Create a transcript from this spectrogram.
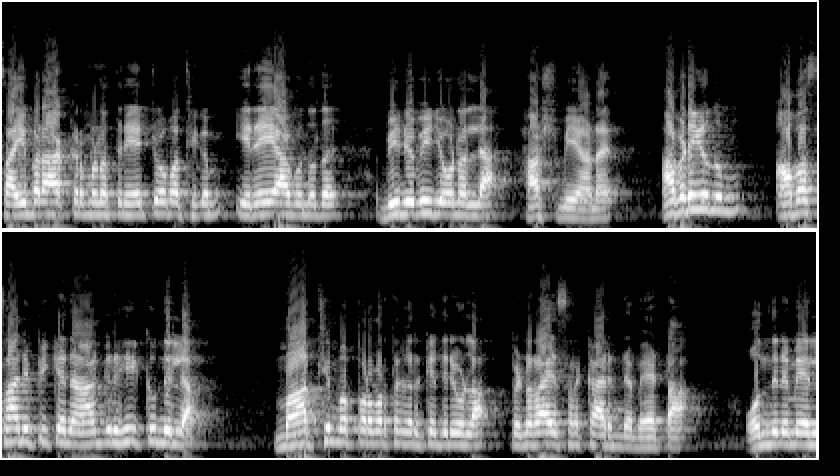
സൈബർ ആക്രമണത്തിന് ഏറ്റവും അധികം ഇരയാകുന്നത് വിനുവി ജോണല്ല ഹാഷ്മിയാണ്. അവിടെയൊന്നും അവസാനിപ്പിക്കാൻ ആഗ്രഹിക്കുന്നില്ല. മാധ്യമ പ്രവർത്തകർക്കെതിരെയുള്ള പിണറായി സർക്കാരിന്റെ വേട്ട. ഒന്നിനുമേൽ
